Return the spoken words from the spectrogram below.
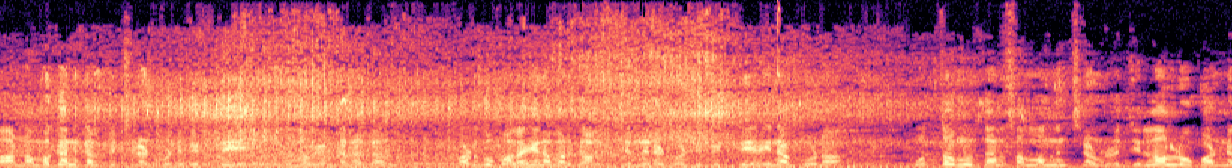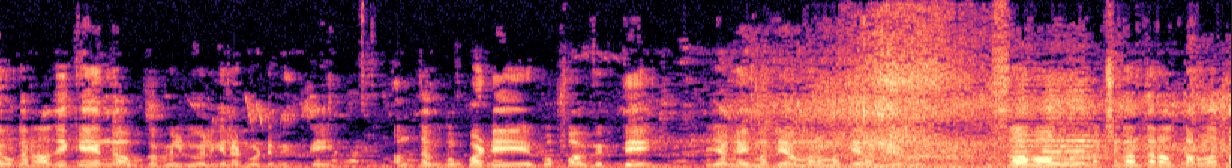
ఆ నమ్మకాన్ని కల్పించినటువంటి వ్యక్తి బొమ్మ వెంకన్న గారు బడుగు బలహీన వర్గాలకు చెందినటువంటి వ్యక్తి అయినా కూడా మొత్తం దానికి సంబంధించినటువంటి జిల్లాల్లో పడిన ఒక రాజకీయంగా ఒక వెలుగు వెలిగినటువంటి వ్యక్తి అంత గొప్పటి గొప్ప వ్యక్తి. నిజంగా ఈ మధ్య మన మధ్య లేడు. హుస్నాబాదు లక్ష్మీకాంతరావు తర్వాత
